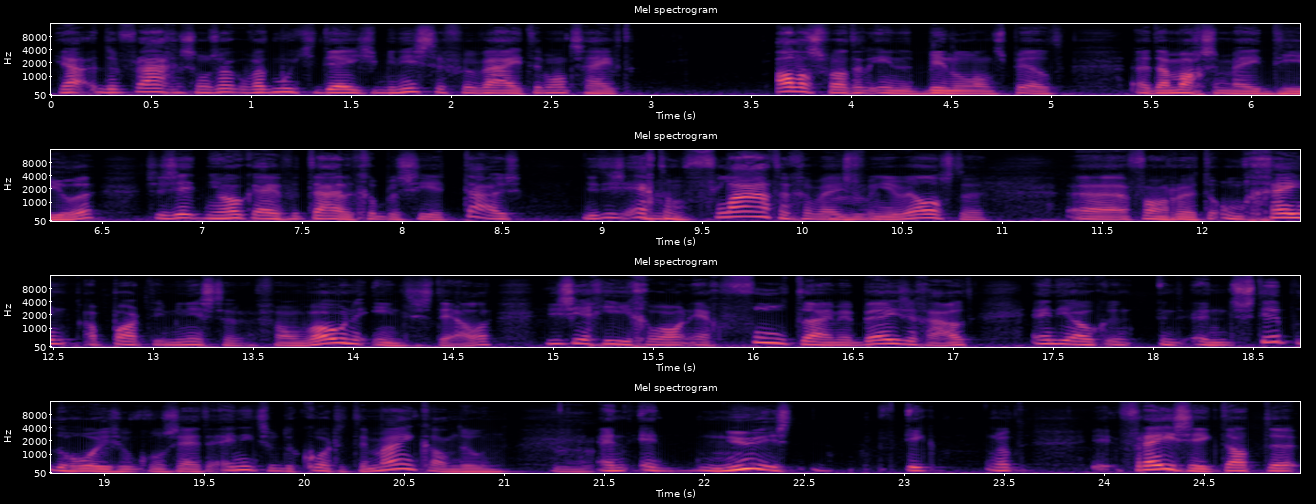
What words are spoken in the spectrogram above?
ja, de vraag is soms ook... Wat moet je deze minister verwijten? Want ze heeft alles wat er in het binnenland speelt... eh, daar mag ze mee dealen. Ze zit nu ook even tijdelijk geblesseerd thuis. Dit is echt een flater geweest van je welste eh, van Rutte... om geen aparte minister van Wonen in te stellen... die zich hier gewoon echt fulltime mee bezighoudt... en die ook een, een, een stip op de horizon kon zetten... en iets op de korte termijn kan doen. Ja. En, en nu is... Ik, want, vrees ik dat, de,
